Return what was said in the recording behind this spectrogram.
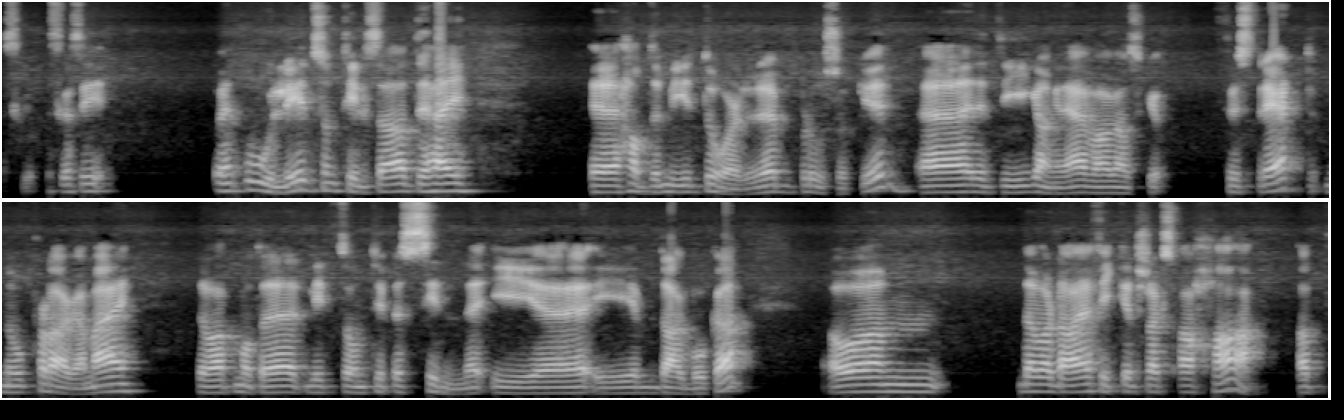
skal jeg si, en ordlyd som tilsa at jeg eh, hadde mye dårligere blodsukker eh, de gangene jeg var ganske frustrert. Noe plaga meg. Det var på en måte litt sånn type sinne i, eh, i dagboka. Og um, det var da jeg fikk en slags aha, at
